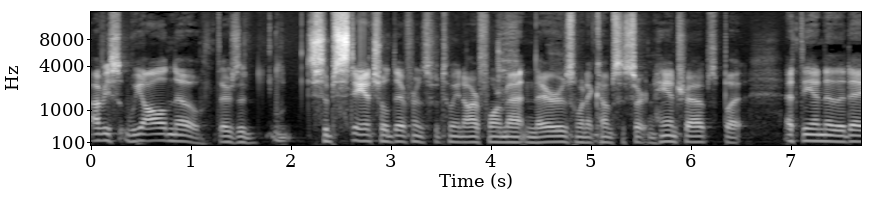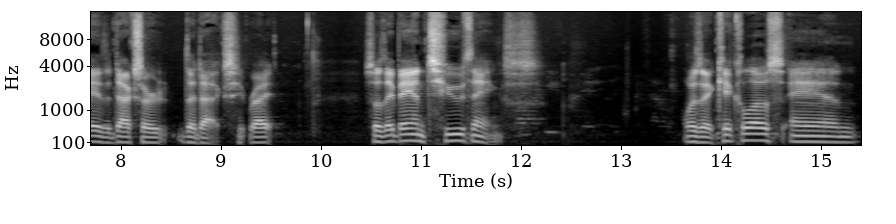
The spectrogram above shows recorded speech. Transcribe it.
obviously we all know there's a substantial difference between our format and theirs when it comes to certain hand traps but at the end of the day the decks are the decks right so they ban two things was it Kitkallos and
